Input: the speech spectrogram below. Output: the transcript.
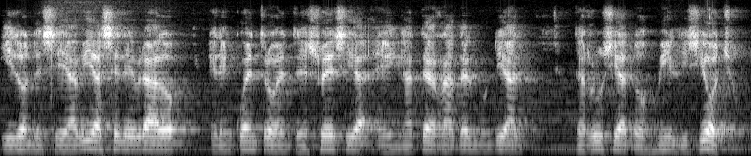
y donde se había celebrado el encuentro entre Suecia e Inglaterra del Mundial de Rusia 2018.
